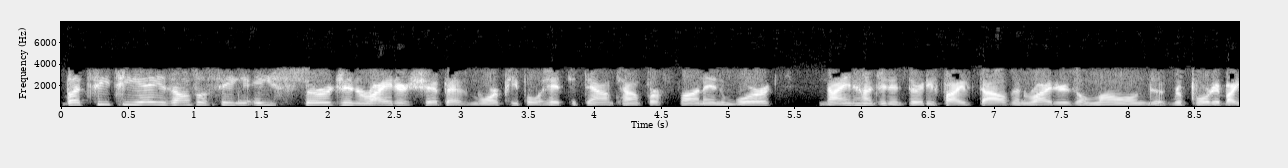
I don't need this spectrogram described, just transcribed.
But CTA is also seeing a surge in ridership as more people hit to downtown for fun and work. 935,000 riders alone reported by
